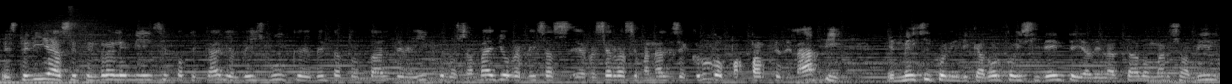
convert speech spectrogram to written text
Este día se tendrá el MBS hipotecario, el Facebook, eh, venta total de vehículos a mayo, remesas, eh, reservas semanales de crudo por parte de la API. En México, el indicador coincidente y adelantado marzo-abril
